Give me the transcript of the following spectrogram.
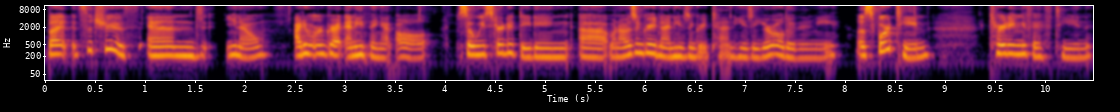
But it's the truth, and you know, I don't regret anything at all. So we started dating uh, when I was in grade nine. He was in grade ten. He's a year older than me. I was fourteen, turning fifteen.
